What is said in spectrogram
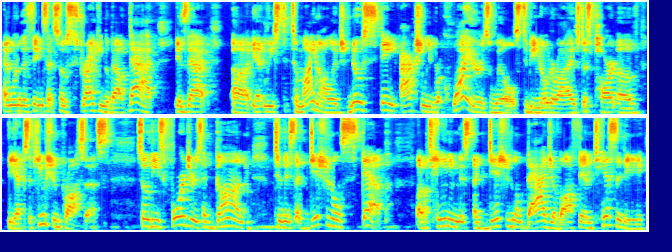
And one of the things that's so striking about that is that, uh, at least to my knowledge, no state actually requires wills to be notarized as part of the execution process. So these forgers had gone to this additional step obtaining this additional badge of authenticity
